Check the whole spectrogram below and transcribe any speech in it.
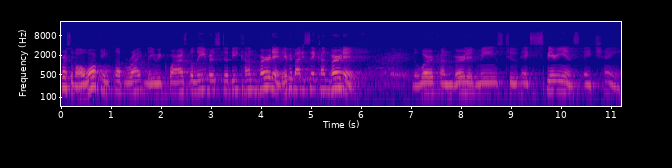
First of all, walking uprightly requires believers to be converted. Everybody say converted. The word converted means to experience a change.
